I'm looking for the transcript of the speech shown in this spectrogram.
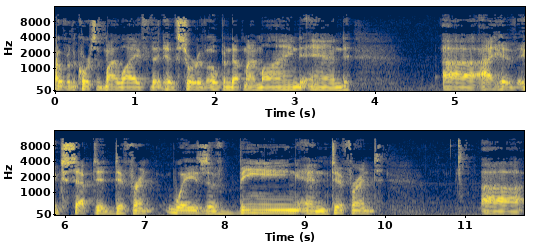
over the course of my life that have sort of opened up my mind and uh, I have accepted different ways of being and different uh,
